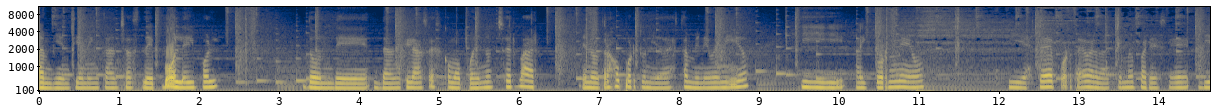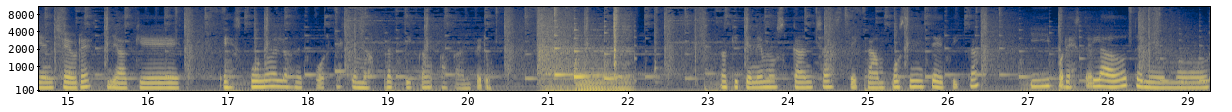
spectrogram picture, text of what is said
También tienen canchas de voleibol donde dan clases como pueden observar. En otras oportunidades también he venido y hay torneos y este deporte de verdad que me parece bien chévere ya que es uno de los deportes que más practican acá en Perú. Aquí tenemos canchas de campo sintética y por este lado tenemos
